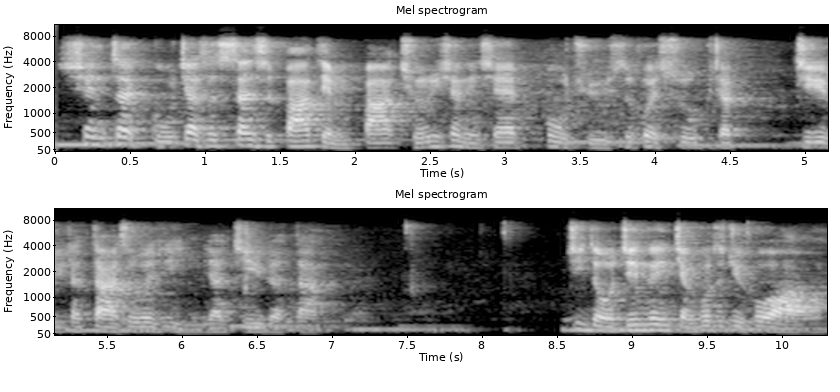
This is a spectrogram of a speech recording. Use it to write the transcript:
现在股价是三十八点八，请问一下，你现在布局是会输比较几率比较大，还是会赢比较几率比较大？记得我今天跟你讲过这句话哦。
